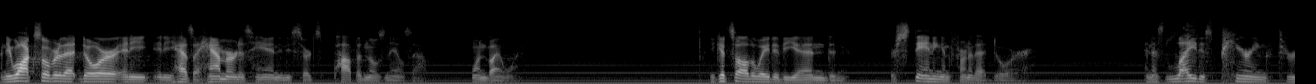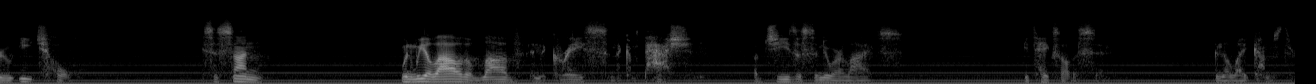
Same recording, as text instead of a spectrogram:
And he walks over to that door and he, and he has a hammer in his hand and he starts popping those nails out one by one. He gets all the way to the end and they're standing in front of that door. And his light is peering through each hole. He says, Son, when we allow the love and the grace and the compassion of Jesus into our lives, he takes all the sin and the light comes through.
